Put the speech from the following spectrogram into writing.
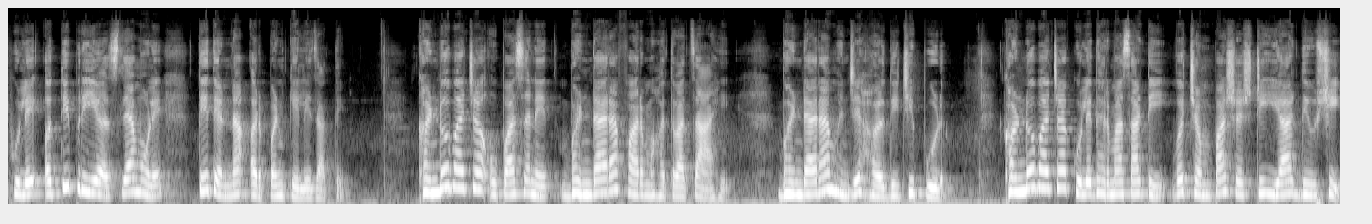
फुले अतिप्रिय असल्यामुळे ते त्यांना अर्पण केले जाते. खंडोबाच्या उपासनेत भंडारा फार महत्त्वाचा आहे. भंडारा म्हणजे हळदीची पूड. खंडोबाच्या कुलधर्मासाठी व चंपाषष्ठी या दिवशी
